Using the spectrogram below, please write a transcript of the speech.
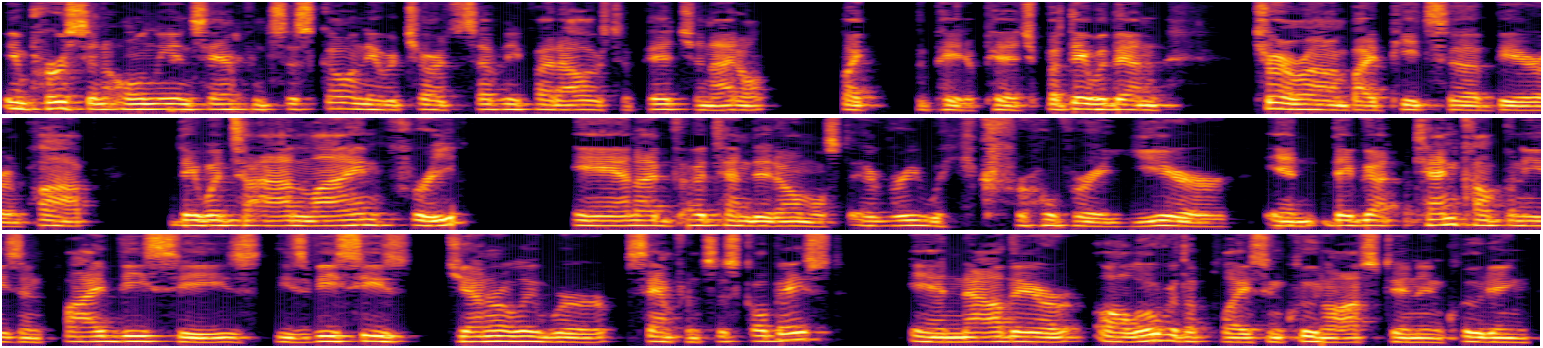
in person only in San Francisco and they would charge $75 to pitch. And I don't like to pay to pitch, but they would then turn around and buy pizza, beer, and pop. They went to online free. And I've attended almost every week for over a year. And they've got 10 companies and five VCs. These VCs generally were San Francisco based. And now they're all over the place, including Austin, including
